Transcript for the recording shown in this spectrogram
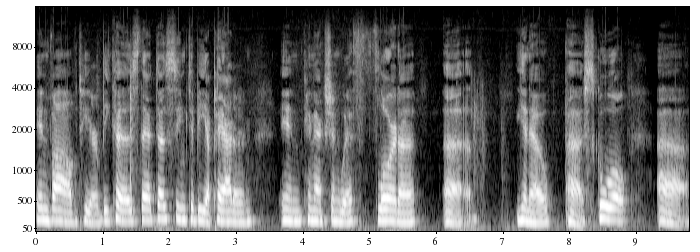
involved here because that does seem to be a pattern in connection with Florida. Uh, you know, uh, school uh,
